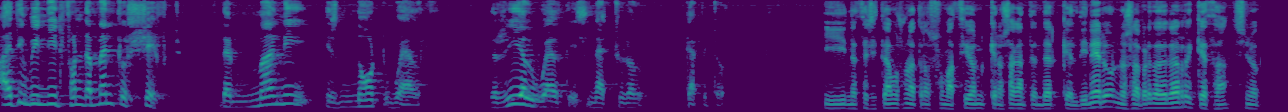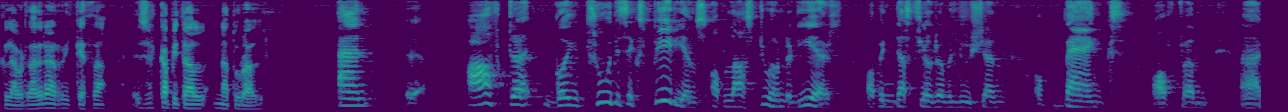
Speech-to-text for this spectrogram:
I think we need fundamental shift that money is not wealth. The real wealth is natural capital. Y necesitamos una transformación que nos haga entender que el dinero no es la verdadera riqueza, sino que la verdadera riqueza es el capital natural. And uh, after going through this experience of last 200 years of industrial revolution, of banks, of um, uh,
